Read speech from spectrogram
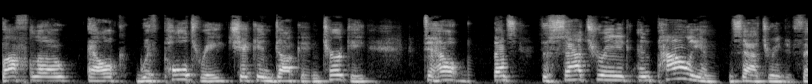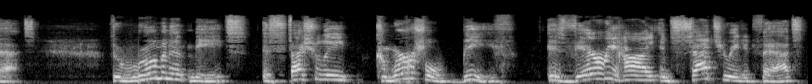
buffalo, elk with poultry, chicken, duck, and turkey to help balance the saturated and polyunsaturated fats. The ruminant meats, especially commercial beef, is very high in saturated fats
